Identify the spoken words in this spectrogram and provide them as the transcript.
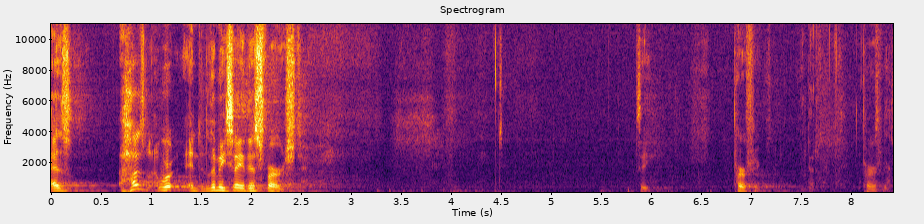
As husband, and let me say this first. See, perfect. Perfect.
